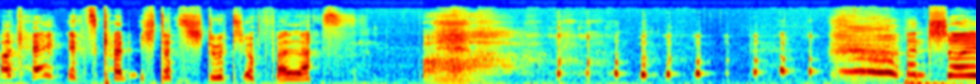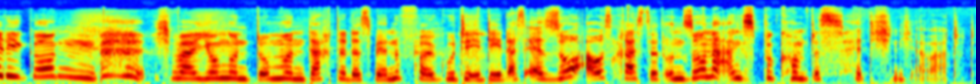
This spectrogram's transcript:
Okay, jetzt kann ich das Studio verlassen. Entschuldigung. Ich war jung und dumm und dachte, das wäre eine voll gute Idee. Dass er so ausrastet und so eine Angst bekommt, das hätte ich nicht erwartet.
